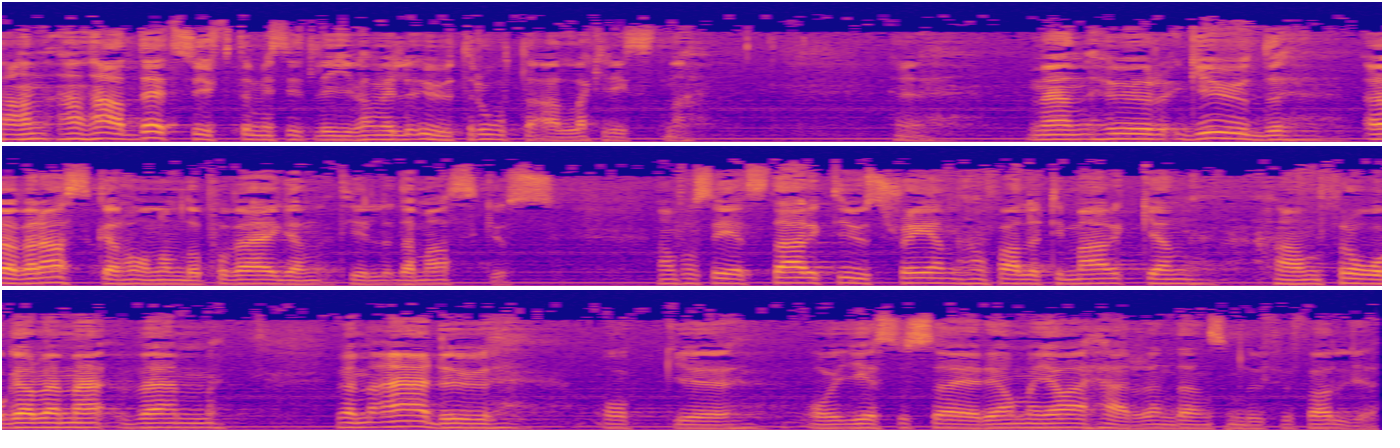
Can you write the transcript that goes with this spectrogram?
han, han hade ett syfte med sitt liv, han ville utrota alla kristna. Eh, men hur Gud överraskar honom då på vägen till Damaskus. Han får se ett starkt ljussken, han faller till marken, han frågar vem är, vem, vem är du? Och eh, och Jesus säger, ja men jag är Herren, den som du förföljer.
